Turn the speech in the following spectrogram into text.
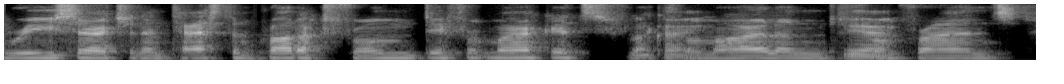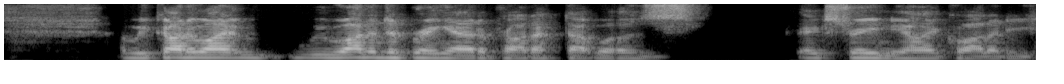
researching and testing products from different markets, like Okay. from Ireland, Yeah. from France, and we kind of wanted, we wanted to bring out a product that was extremely high quality.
